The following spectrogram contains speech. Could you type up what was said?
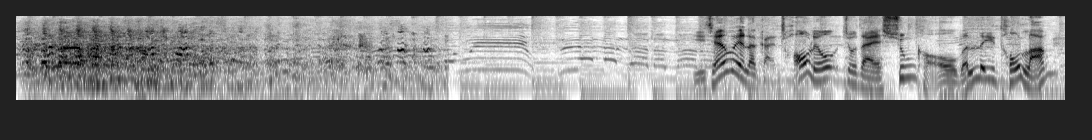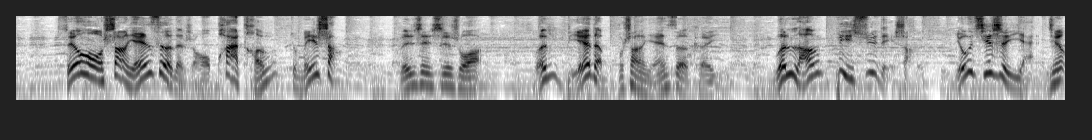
以前为了赶潮流，就在胸口纹了一头狼。随后上颜色的时候怕疼就没上，纹身师说，纹别的不上颜色可以，纹狼必须得上，尤其是眼睛。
